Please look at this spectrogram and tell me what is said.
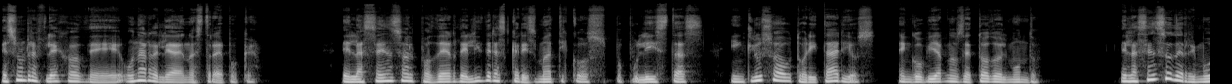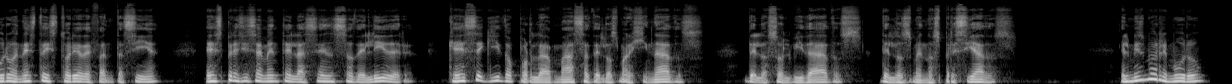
es un reflejo de una realidad de nuestra época. El ascenso al poder de líderes carismáticos, populistas, incluso autoritarios, en gobiernos de todo el mundo. El ascenso de Rimuro en esta historia de fantasía es precisamente el ascenso del líder, que es seguido por la masa de los marginados, de los olvidados, de los menospreciados. El mismo Rimuro,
